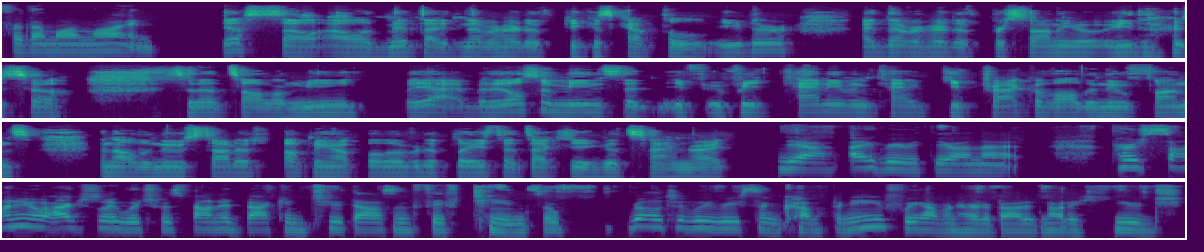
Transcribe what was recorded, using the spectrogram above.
for them online. Yes, I'll, I'll, admit I'd never heard of Picus Capital either. I'd never heard of Personio either, so so that's all on me. But yeah, but it also means that if, if we can't even keep track of all the new funds and all the new startups popping up all over the place, that's actually a good sign, right? Yeah, I agree with you on that. Personio, actually, which was founded back in 2015, so relatively recent company. If we haven't heard about it, not a huge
